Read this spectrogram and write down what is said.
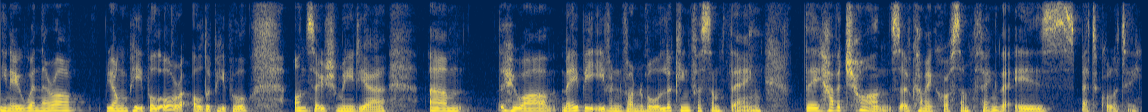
you know, when there are young people or older people on social media um, who are maybe even vulnerable, looking for something, they have a chance of coming across something that is better quality.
